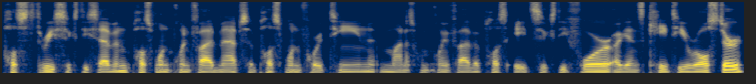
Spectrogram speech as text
plus 367, plus 1.5 maps at plus 114, minus 1.5 at plus 864 against KT Rolster,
